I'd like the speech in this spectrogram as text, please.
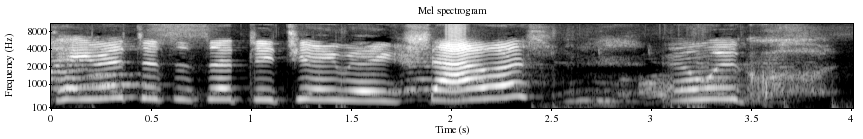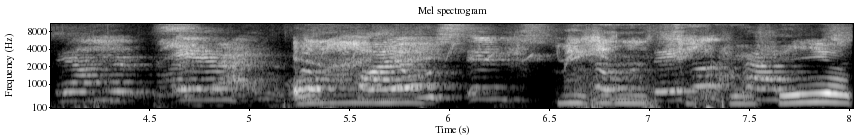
Taylor. This is a DJ Ray Showers. And we're making a secret video.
